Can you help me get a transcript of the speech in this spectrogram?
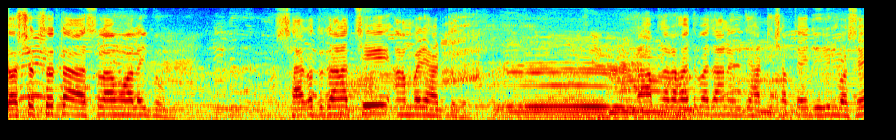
দর্শক শ্রোতা, আসসালামু আলাইকুম। স্বাগত জানাচ্ছি আমবাড়ি হাট থেকে। আপনারা হয়তো বা জানেন যে হাটটি সপ্তাহে দুই দিন বসে।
